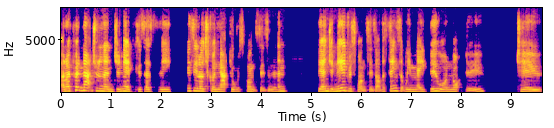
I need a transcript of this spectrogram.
and I put natural and engineered because there's the physiological and the actual responses, and then the engineered responses are the things that we may do or not do to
